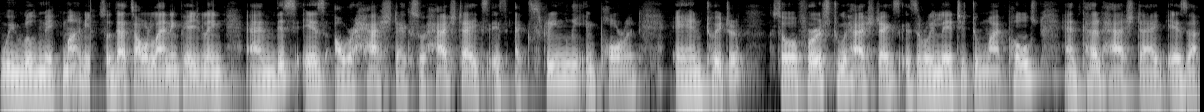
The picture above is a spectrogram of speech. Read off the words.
we will make money. So that's our landing page link and this is our hashtag. So hashtags is extremely important in twitter. So first two hashtags is related to my post and third hashtag is a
